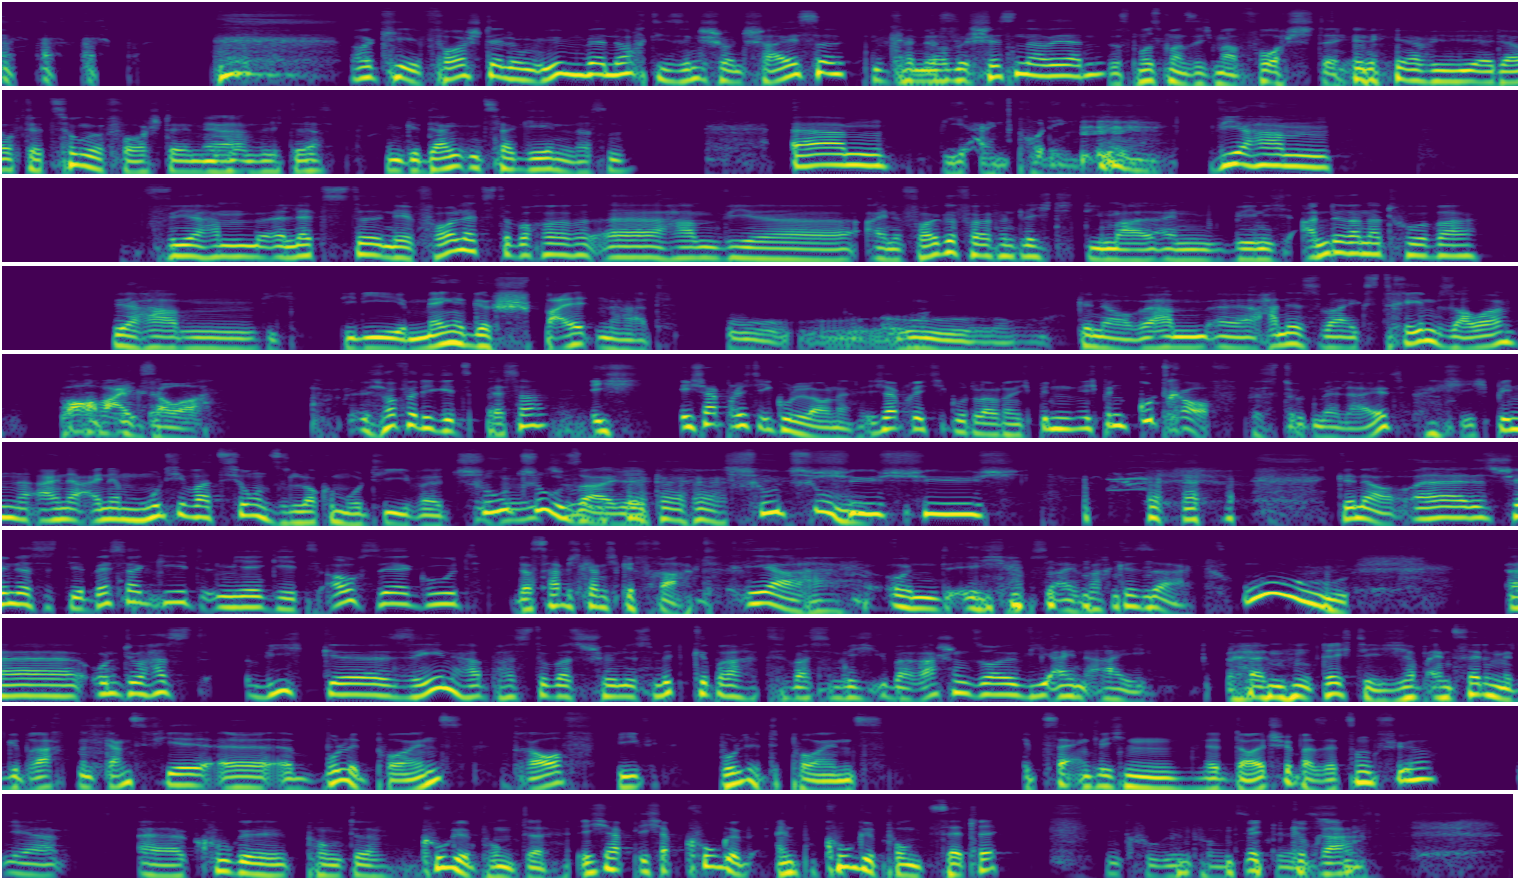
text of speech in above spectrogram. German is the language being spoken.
Okay, Vorstellungen üben wir noch, die sind schon scheiße, die können noch beschissener werden. Das muss man sich mal vorstellen. Ja, wie da auf der Zunge vorstellen, Ja, muss man sich das in Gedanken zergehen lassen. Ähm, Wie ein Pudding. wir haben, wir haben äh, letzte, nee, vorletzte Woche äh, haben wir eine Folge veröffentlicht, die mal ein wenig anderer Natur war. Wir haben, Die die, die Menge gespalten hat. Uh. genau, wir haben, äh, Hannes war extrem sauer. Boah, war ich sauer. Ich hoffe, dir geht's besser. Ich, ich habe richtig gute Laune. Ich habe richtig gute Laune. Ich bin, ich bin gut drauf. Das tut mir leid. Ich, ich bin eine, eine Motivationslokomotive. Tschu-tschu, sage ich. Tschu-tschu. Tschüss, tschüss. genau, äh, das ist schön, dass es dir besser geht. Mir geht's auch sehr gut. Das habe ich gar nicht gefragt. Ja, und ich hab's einfach gesagt. Uh. Äh, und du hast, wie ich gesehen habe, hast du was Schönes mitgebracht, was mich überraschen soll, wie ein Ei. Ähm, richtig, ich habe einen Zettel mitgebracht mit ganz viel äh, Bullet Points drauf. Wie Bullet Points? Gibt's da eigentlich ein, eine deutsche Übersetzung für? Ja, äh, Kugelpunkte. Kugelpunkte. Ich habe ich hab Kugel, einen Kugelpunktzettel Ein mitgebracht.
